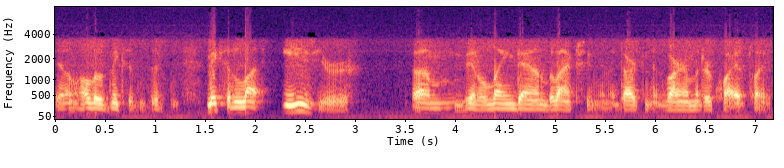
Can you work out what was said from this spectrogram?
You know, although it makes it, it makes it a lot easier. Um, you know, laying down, relaxing in a darkened environment or quiet place.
